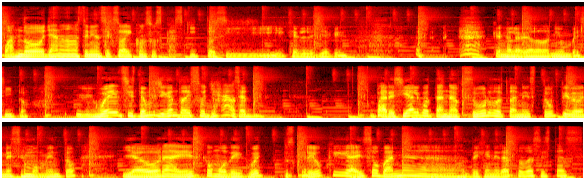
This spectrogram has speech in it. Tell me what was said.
Cuando ya nada más tenían sexo ahí con sus casquitos y que les decía que no le había dado ni un besito. Güey, si estamos llegando a eso ya, o sea, parecía algo tan absurdo, tan estúpido en ese momento. Y ahora es como de, güey, pues creo que a eso van a degenerar todas estas,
